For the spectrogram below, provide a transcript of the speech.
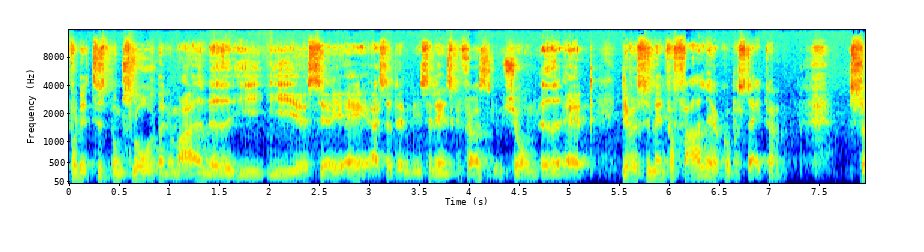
på det tidspunkt slås man jo meget med i, i øh, Serie A, altså den italienske første division, med at det var simpelthen for farligt at gå på stadion. Så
